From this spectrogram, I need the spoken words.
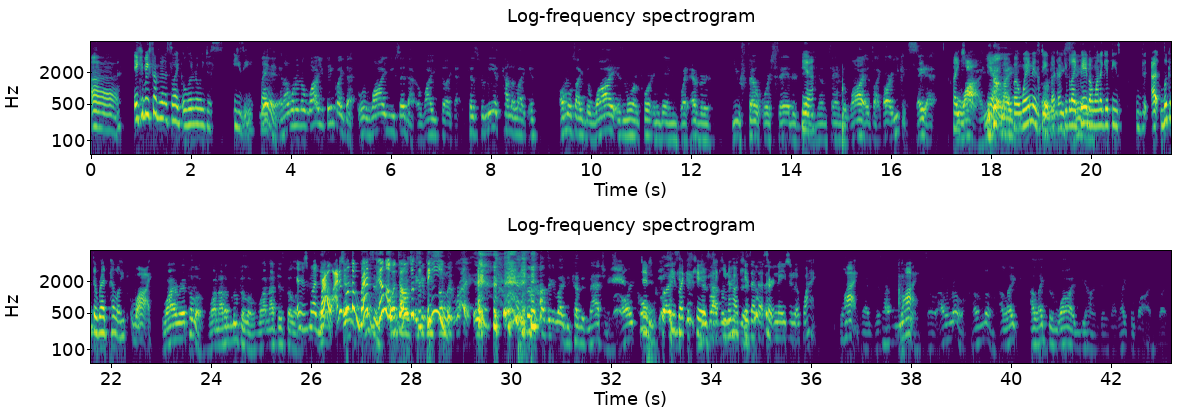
uh, it could be something that's like literally just easy. Like, yeah, and I want to know why you think like that, or why you said that, or why you feel like that. Because for me, it's kind of like it's almost like the why is more important than whatever you felt or said or did. Yeah. You know what I'm saying? The why is like, all right, you can say that. Like why? You yeah. know, like but Wayne is deep. Like I be could be like, babe, I want to get these. Th- I, look at the red pillow. He, why? why a red pillow? Why not a blue pillow? Why not this pillow? And just be like, And- bro, I just and want the red listen, pillow. It goes with the theme. right. It- sometimes it can like because it matches. All right, cool. Like, He's like a kid. Like you know how kids at that certain age are like, why? Why? Like just have a reason. Why? So I don't know. I don't know. I like I like the whys behind things. I like the whys, like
